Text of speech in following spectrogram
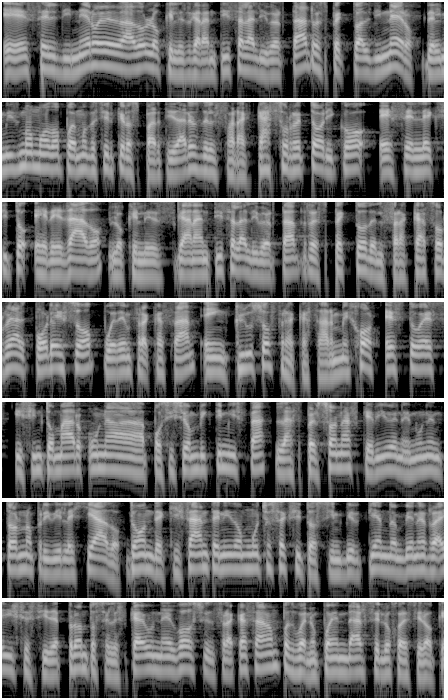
es el dinero heredado lo que les garantiza la libertad respecto al dinero. Del mismo modo, podemos decir que los partidarios del fracaso retórico es el éxito heredado lo que les garantiza la libertad respecto del fracaso real. Por eso pueden fracasar e incluso fracasar mejor. Esto es, y sin tomar una posición victimista, las personas que viven en un entorno privilegiado, donde quizá han tenido muchos éxitos invirtiendo en bienes raíces y de pronto se les cae un negocio y fracasaron, pues bueno, pueden darse el lujo de decir, ok,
